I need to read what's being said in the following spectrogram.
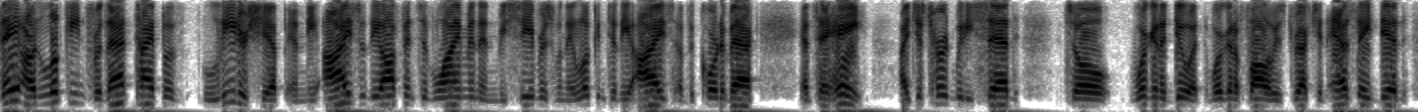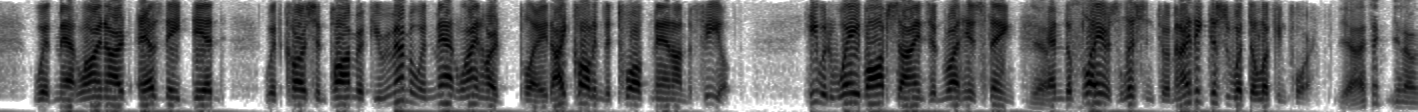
they are looking for that type of leadership in the eyes of the offensive linemen and receivers when they look into the eyes of the quarterback and say, hey, I just heard what he said, so we're going to do it. We're going to follow his direction, as they did with Matt Leinart, as they did with Carson Palmer. If you remember when Matt Leinart played, I called him the 12th man on the field. He would wave off signs and run his thing, Yeah. and the players listened to him. And I think this is what they're looking for. Yeah, I think you know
